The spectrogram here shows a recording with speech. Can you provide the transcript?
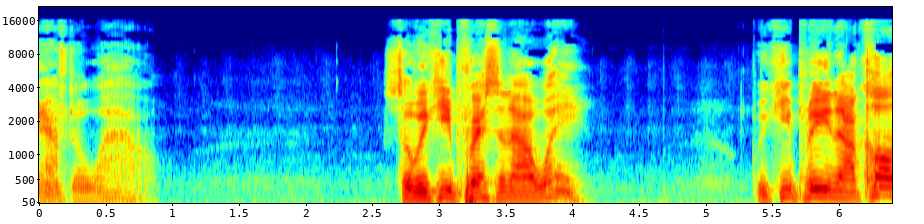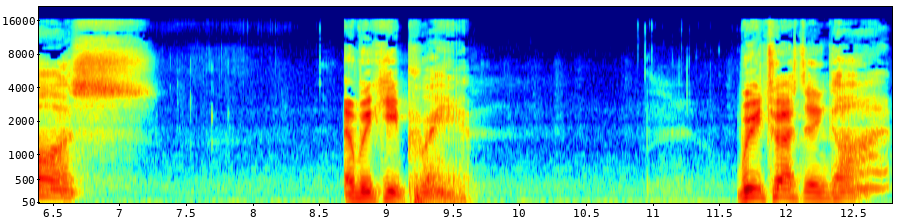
after a while. So we keep pressing our way. We keep pleading our cause. And we keep praying. We trust in God.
